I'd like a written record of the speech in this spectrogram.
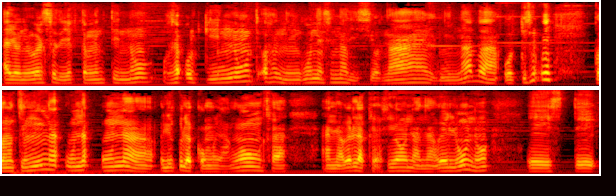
al universo directamente no. O sea, porque no te ninguna escena adicional ni nada. Porque siempre cuando tiene una, una, una película como La Monja, Anabel la Creación, Anabel 1, este,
